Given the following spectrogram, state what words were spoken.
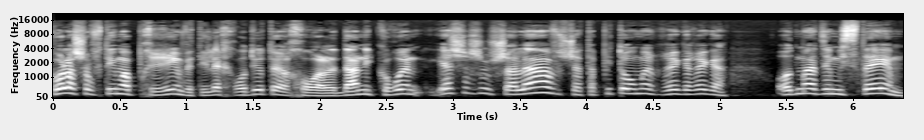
כל השופטים הבכירים, ותלך עוד יותר אחורה, לדני קורן, יש איזשהו שלב שאתה פתאום אומר, רגע, רגע, עוד מעט זה מסתיים.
